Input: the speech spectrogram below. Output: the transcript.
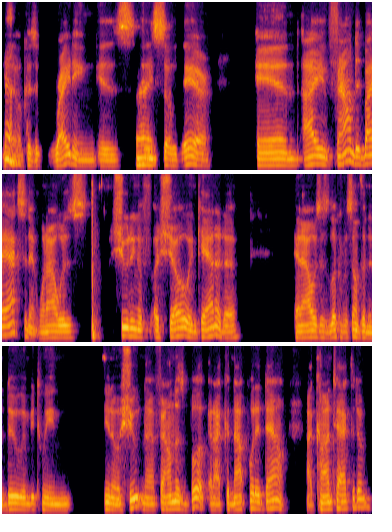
you Yeah. know, because writing is Right. is so there." And I found it by accident when I was shooting a, a show in Canada, and I was just looking for something to do in between, you know, shooting. I found this book, and I could not put it down. I contacted him,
